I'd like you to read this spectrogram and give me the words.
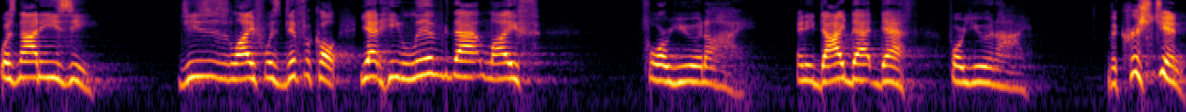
was not easy. Jesus' life was difficult, yet he lived that life for you and I and he died that death for you and I. The Christian,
